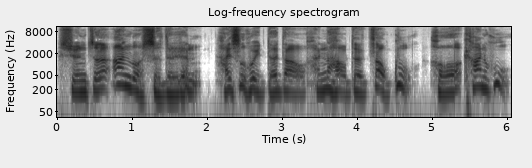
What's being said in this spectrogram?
选择安乐死的人还是会得到很好的照顾和看护。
